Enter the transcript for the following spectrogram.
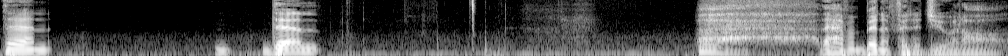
then then they haven't benefited you at all.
